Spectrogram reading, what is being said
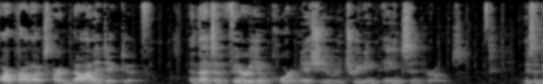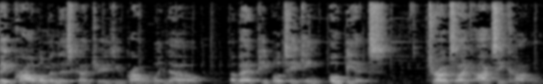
Our products are non addictive, and that's a very important issue in treating pain syndromes. There's a big problem in this country, as you probably know, about people taking opiates, drugs like Oxycontin,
